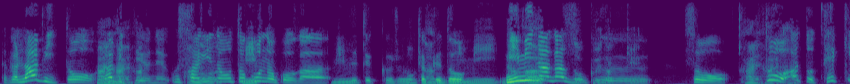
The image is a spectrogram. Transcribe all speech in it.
だからラビと、はいはいはいラビっていうね、うさぎの男の子がみ出てくるんだけど、耳耳長族だっけ？族、そ。はいうはいはい。と、あと敵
